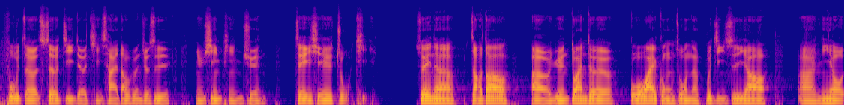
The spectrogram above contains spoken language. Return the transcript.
负责设计的题材大部分就是女性平权这一些主题，所以呢，找到。呃，远端的国外工作呢，不仅是要啊，你有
